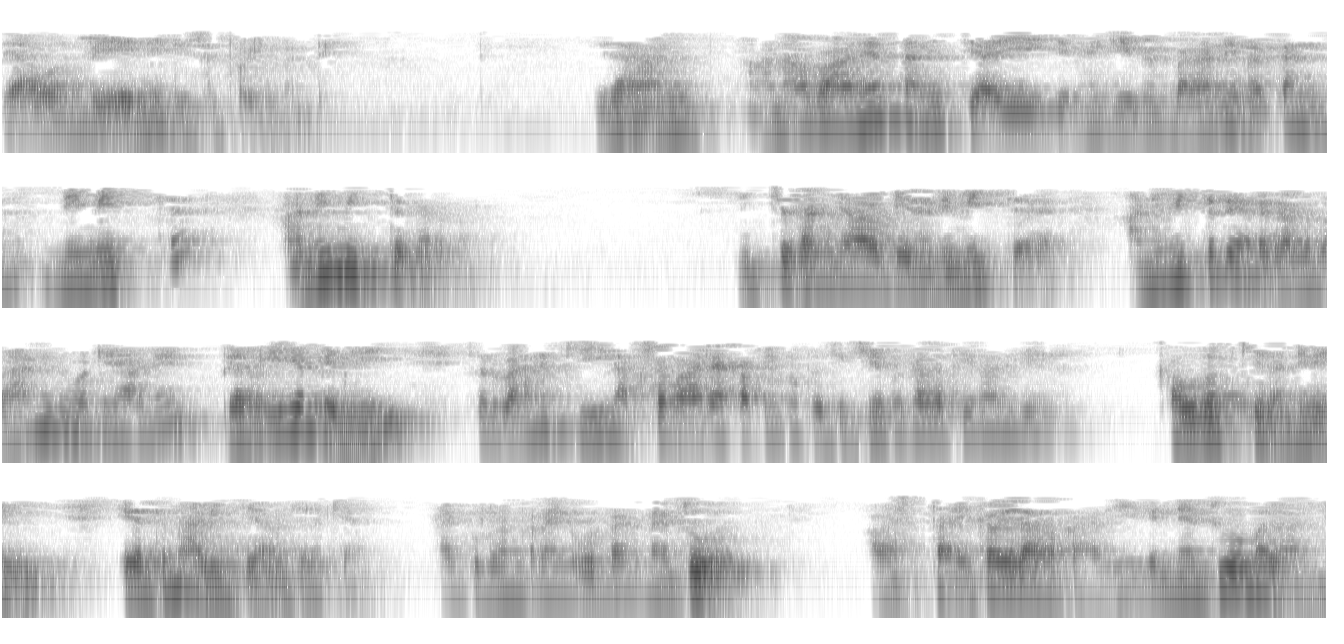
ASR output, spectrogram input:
There won't be any disappointment. ඉතින් ආනාපානය අනිත්‍යයි කියන හැඟීමෙන් බලන්නේ නැත්නම් නිමිත්ත අනිමිත්ත කරනවා. නිත්‍ය සංඥාව කියන නිමිත්ත අනිමිත්තට යට කරලා බලන්න එතකොට යාගේ පෙරලිය පෙළෙයි. ඒකට බලන්න කී ලක්ෂ වාරයක් අපි ප්‍රතික්ෂේප කරලා තියෙනවද කියලා. කවුරුත් කියලා නෙවෙයි. ඒක තමයි අවිද්‍යාව කියලා කියන්නේ. අය පුළුවන් තරම් පොඩ්ඩක් නැතුව අවස්ථා එක වෙලාවක හරි ඒක නැතුව බලන්න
